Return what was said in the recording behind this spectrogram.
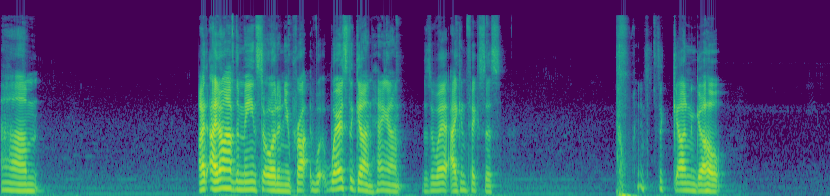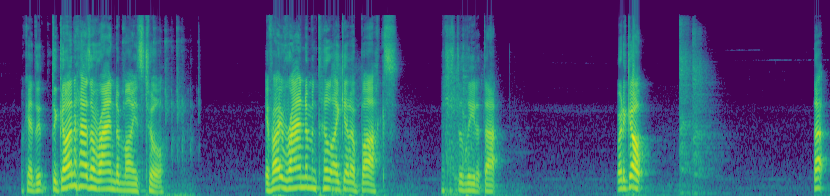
Um, I I don't have the means to order new pro. Where's the gun? Hang on. There's a way I can fix this. Where does the gun go? Okay, the, the gun has a randomized tool. If I random until I get a box, I just deleted that. Where'd it go? That...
